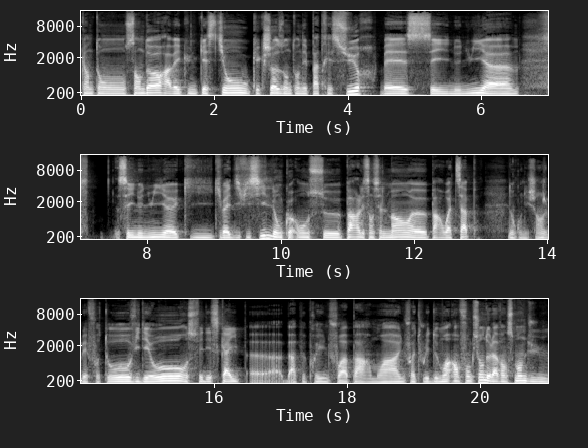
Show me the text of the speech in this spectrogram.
Quand on s'endort avec une question ou quelque chose dont on n'est pas très sûr, ben c'est une nuit euh, c'est une nuit euh, qui qui va être difficile, donc on se parle essentiellement euh, par WhatsApp. Donc on échange des photos, vidéos, on se fait des Skype euh, à peu près une fois par mois, une fois tous les deux mois, en fonction de l'avancement du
